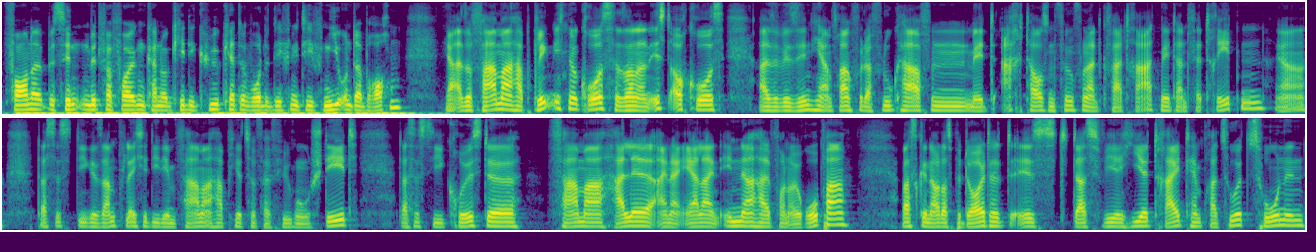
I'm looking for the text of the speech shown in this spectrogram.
vorne bis hinten mitverfolgen kann, okay, die Kühlkette wurde definitiv nie unterbrochen? Ja, also Pharma-Hub klingt nicht nur groß, sondern ist auch groß. Also wir sind hier am Frankfurter Flughafen mit 8500 Quadratmetern vertreten. Ja, das ist die Gesamtfläche, die dem Pharma-Hub hier zur Verfügung steht. Das ist die größte Pharma-Halle einer Airline innerhalb von Europa. Was genau das bedeutet, ist, dass wir hier drei Temperaturzonen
